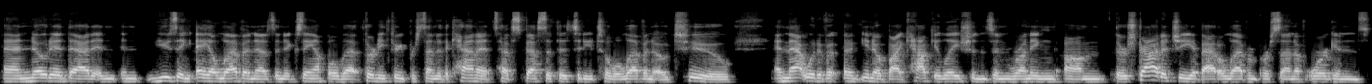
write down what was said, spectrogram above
and noted that in, in using A11 as an example, that 33% of the candidates have specificity to 1102. And that would have, uh, you know, by calculations and running um, their strategy, about 11% of organs,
